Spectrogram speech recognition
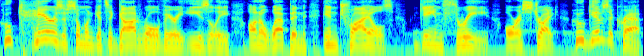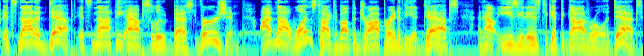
who cares if someone gets a God roll very easily on a weapon in trials game three or a strike. Who gives a crap? It's not adept. It's not the absolute best version. I've not once talked about the drop rate of the adepts and how easy it is to get the god roll adepts.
